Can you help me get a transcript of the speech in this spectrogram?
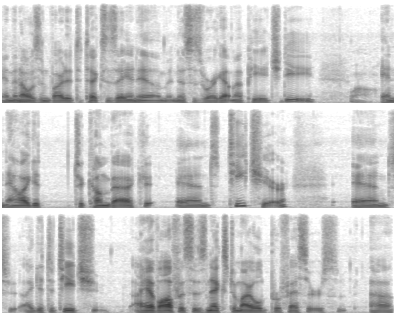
And then I was invited to Texas A&M, and this is where I got my PhD. Wow. And now I get to come back and teach here, and I get to teach I have offices next to my old professors uh,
